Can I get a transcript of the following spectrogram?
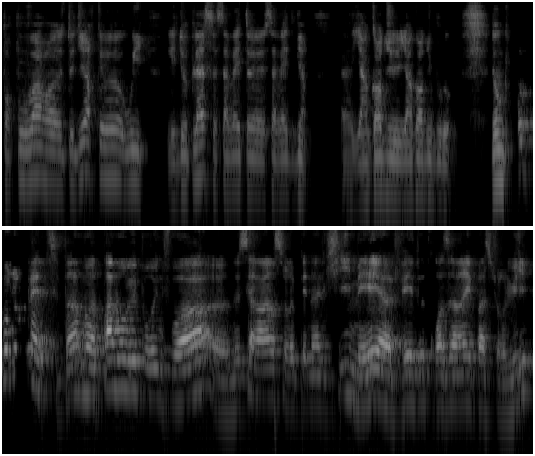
pour pouvoir euh, te dire que oui, les deux places, ça va être euh, ça va être bien. Euh, Il y a encore du il y a encore du boulot. Donc Donc, pour le fait, c'est pas, mauvais pour une fois, euh, ne sert à rien sur le penalty, mais fait deux, trois arrêts, pas sur lui.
